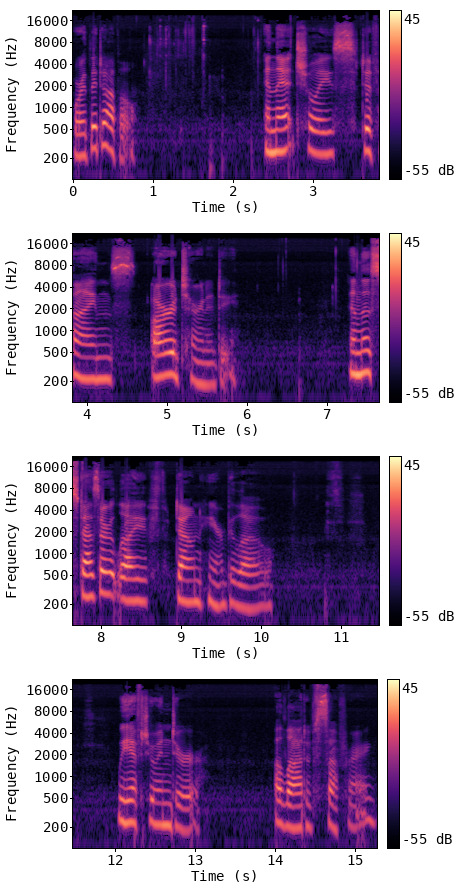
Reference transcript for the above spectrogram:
or the devil. And that choice defines our eternity. In this desert life down here below, we have to endure a lot of suffering.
